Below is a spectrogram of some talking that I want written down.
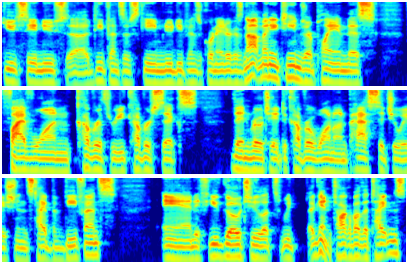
you see a new uh, defensive scheme, new defensive coordinator, because not many teams are playing this 5 1, cover three, cover six, then rotate to cover one on pass situations type of defense. And if you go to, let's we again talk about the Titans,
